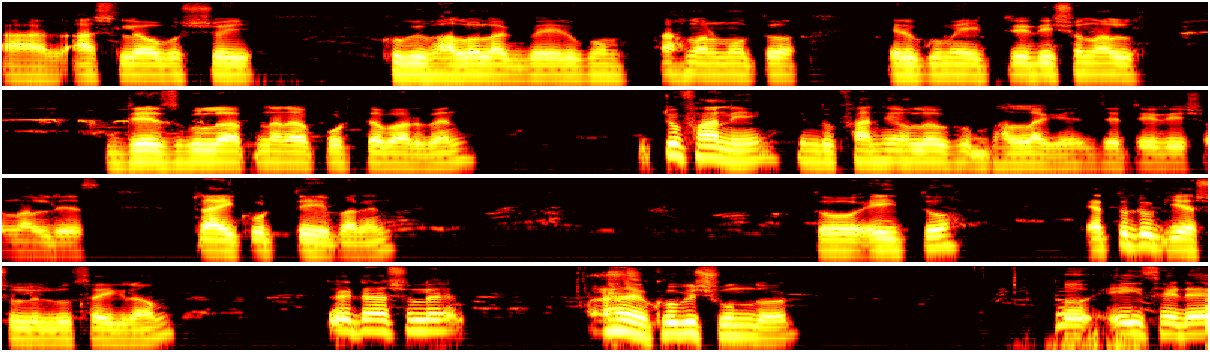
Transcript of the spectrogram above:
আর আসলে অবশ্যই খুবই ভালো লাগবে এরকম, আমার মতো এরকম এই ট্রেডিশনাল ড্রেসগুলো আপনারা পরতে পারবেন। একটু ফানি কিন্তু ফানি হলেও খুব ভালো লাগে যে ট্রেডিশনাল ড্রেস ট্রাই করতেই পারেন। তো এই তো। এতটুকুই আসলে লুসাই গ্রাম। তো এটা আসলে খুবই সুন্দর। তো এই সাইডে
